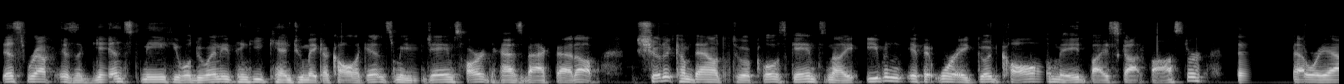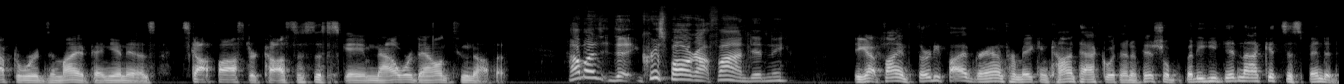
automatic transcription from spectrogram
this ref is against me. He will do anything he can to make a call against me. James Harden has backed that up. Should it come down to a close game tonight, even if it were a good call made by Scott Foster, that story afterwards, in my opinion, is Scott Foster cost us this game. Now we're down to nothing. How much? Chris Paul got fined, didn't he? He got fined 35 grand for making contact with an official, but he did not get suspended.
